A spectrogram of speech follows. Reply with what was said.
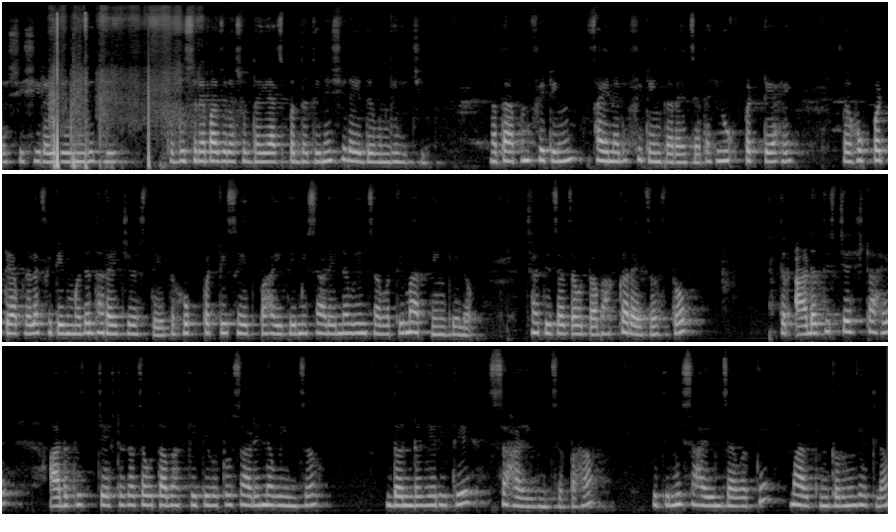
अशी शिलाई देऊन घेतली. तर दुसऱ्या बाजूलासुद्धा याच पद्धतीने शिलाई देऊन घ्यायची. आता आपण फिटिंग फायनली फिटिंग करायचं. आता ही हुकपट्टी आहे. तर हुकपट्टी आपल्याला फिटिंगमध्ये धरायची असते. तर हुकपट्टी सहित पहा इथे मी साडे नऊ इंचावरती मार्किंग केलं. छातीचा चौथा भाग करायचा असतो. तर अडतीस चेस्ट आहे. अडतीस चेस्टचा चौथा भाग किती होतो? साडे नऊ इंच. दंडघेर इथे सहा इंच पहा. इथे मी सहा इंचावरती मार्किंग करून घेतलं.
